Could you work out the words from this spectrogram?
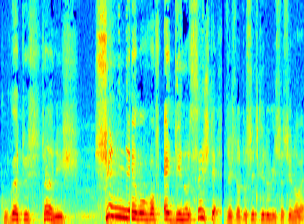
когато станеш син Него в единосъщие, защото всички други са синове.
